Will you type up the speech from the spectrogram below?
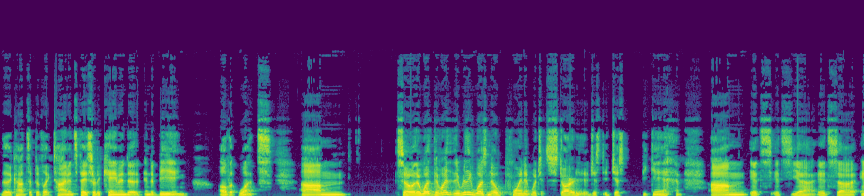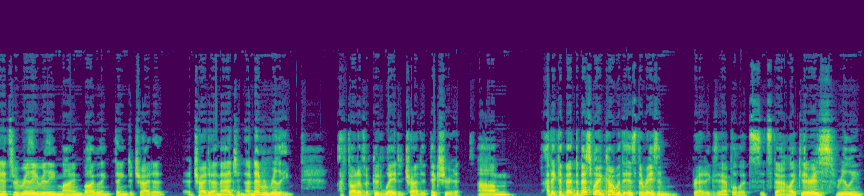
the concept of like time and space sort of came into into being all at once. Um, so there was there was there really was no point at which it started. It just it just began. Um, it's it's yeah it's uh, and it's a really really mind boggling thing to try to try to imagine. I've never really I thought of a good way to try to picture it. Um, I think the be- the best way I can come with is the raisin bread example. It's it's that like there is really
